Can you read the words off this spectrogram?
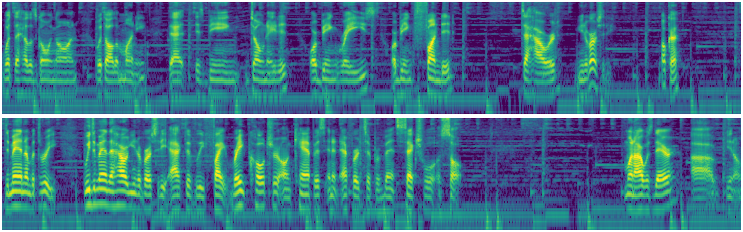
what the hell is going on with all the money that is being donated or being raised or being funded to Howard University. Okay. Demand number three. We demand that Howard University actively fight rape culture on campus in an effort to prevent sexual assault. When I was there, uh, you know,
